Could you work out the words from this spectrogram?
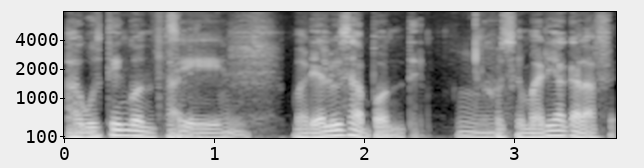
Agustín González, María Luisa Ponte, Mm. José María Calafé,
